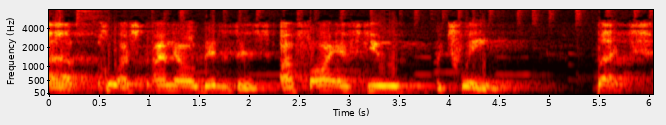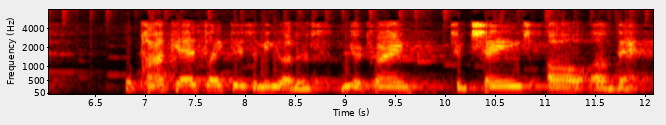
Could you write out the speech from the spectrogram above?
uh, who are starting their own businesses are far and few between. But with podcasts like this and many others, we are trying to change all of that.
